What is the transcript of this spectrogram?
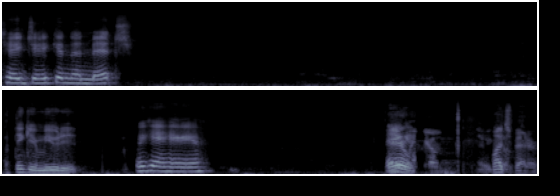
Okay, Jake and then Mitch. I think you're muted. We can't hear you. There, we go. There we Much go. better.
